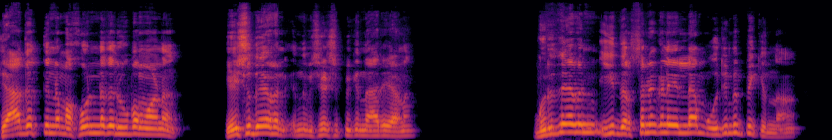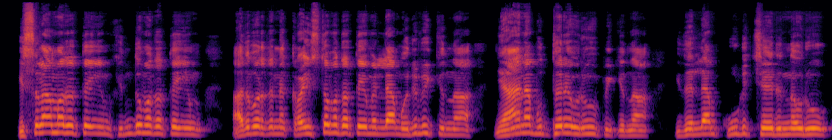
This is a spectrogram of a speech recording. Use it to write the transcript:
ത്യാഗത്തിന്റെ മഹോന്നത രൂപമാണ് യേശുദേവൻ എന്ന് വിശേഷിപ്പിക്കുന്ന ആരെയാണ്? ഗുരുദേവൻ ഈ ദർശനങ്ങളെയെല്ലാം ഒരുമിപ്പിക്കുന്ന ഇസ്ലാം മതത്തെയും ഹിന്ദു മതത്തെയും അതുപോലെ തന്നെ ക്രൈസ്തവ മതത്തെയും എല്ലാം ഒരുമിക്കുന്ന ജ്ഞാനബുദ്ധനെ ഒരുമിപ്പിക്കുന്ന ഇതെല്ലാം കൂടിച്ചേരുന്ന ഒരു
